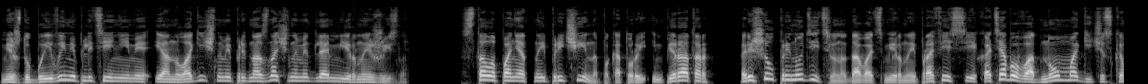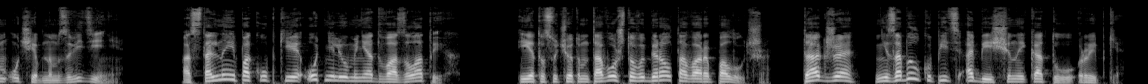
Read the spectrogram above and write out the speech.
между боевыми плетениями и аналогичными, предназначенными для мирной жизни. Стала понятна и причина, по которой император решил принудительно давать мирные профессии хотя бы в одном магическом учебном заведении. Остальные покупки отняли у меня два золотых. И это с учетом того, что выбирал товары получше. Также не забыл купить обещанный коту рыбки.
